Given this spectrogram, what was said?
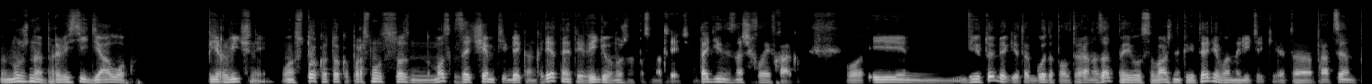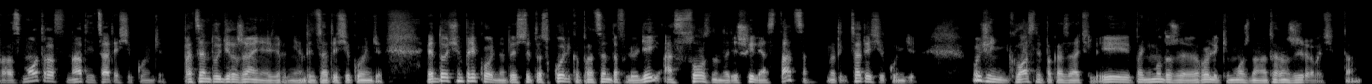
нужно провести диалог первичный. Он столько-только проснулся созданный мозг, зачем тебе конкретно это видео нужно посмотреть. Это один из наших лайфхаков. Вот. И в Ютубе где-то года полтора назад появился важный критерий в аналитике. Это процент просмотров на 30 секунде. Процент удержания, вернее, на 30 секунде. Это очень прикольно. То есть это сколько процентов людей осознанно решили остаться на 30 секунде. Очень классный показатель. И по нему даже ролики можно отранжировать там,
